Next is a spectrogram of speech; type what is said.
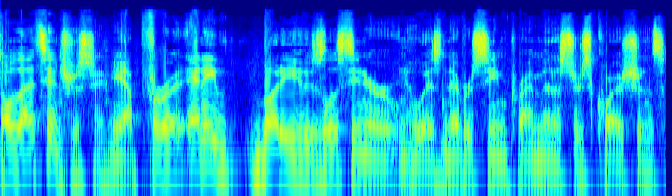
Oh, that's interesting. Yeah. For anybody who's listening or who has never seen prime minister's questions,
